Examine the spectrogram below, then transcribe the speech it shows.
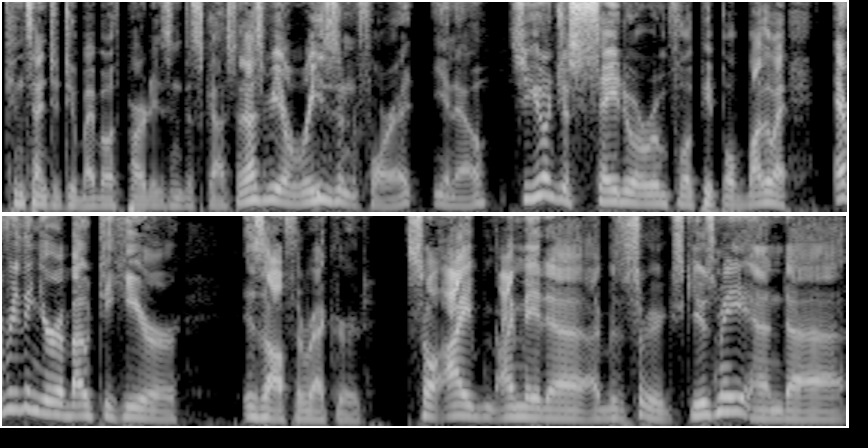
consented to by both parties and discussed. There has to be a reason for it, you know? So you don't just say to a room full of people, by the way, everything you're about to hear is off the record. So I, I made a, I was sort of, excuse me, and uh,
